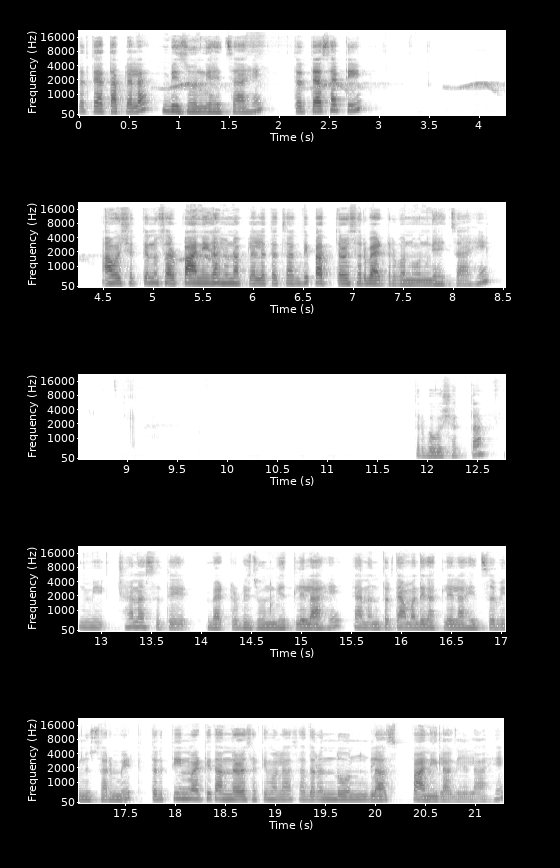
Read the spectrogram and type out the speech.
तर त्यात आपल्याला भिजवून घ्यायचं आहे. तर त्यासाठी आवश्यकतेनुसार पाणी घालून आपल्याला त्याचा अगदी पातळसर बॅटर बनवून घ्यायचं आहे. तर बघू शकता मी छान असं ते बॅटर भिजवून घेतलेलं आहे. त्यानंतर त्यामध्ये घातलेलं आहे चवीनुसार मीठ. तर तीन वाटी तांदळासाठी मला साधारण दोन ग्लास पाणी लागलेलं आहे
